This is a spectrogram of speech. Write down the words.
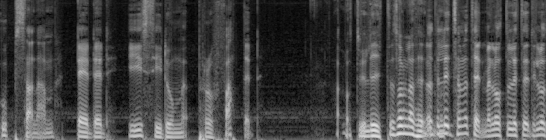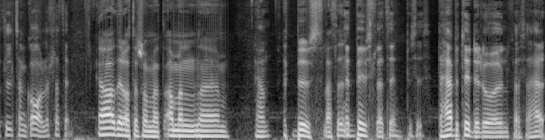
upsanam deded isidum profated det låter ju lite som latin. det låter lite som latin, men låter lite, det låter lite som galet latin. Ja, det låter som ett, ja men, eh, Ja. ett buslatin. Ett buslatin, precis. Det här betyder då ungefär så här.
